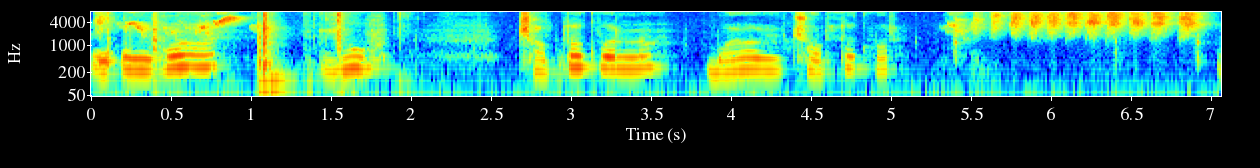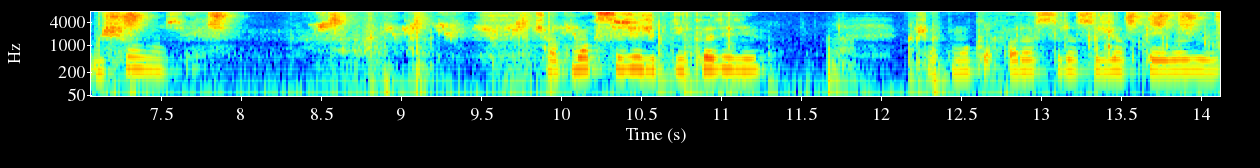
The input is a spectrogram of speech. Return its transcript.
Oha. Yuh. Çatlak var lan. Bayağı büyük çatlak var. Bir şey olmaz ya. Çakmak sıcacık dikkat edin. Çakmak ara sıra sıcak da olabilir.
